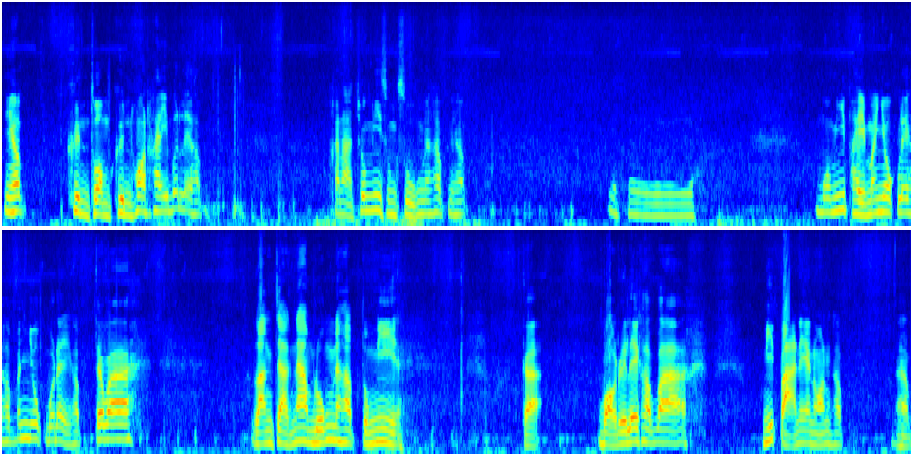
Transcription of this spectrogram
นี่ครับขึ้นท่วมขึ้นฮอดไฮเบิร์ดเลยครับ ขนาดช่วงนี้สูงๆนะครับนี่ครับโอ้โห โมมีไผ่มายกเลยครับ มันยกบ่ได้ครับ แต่ว่าหลังจากน้ำลงนะครับ ตรงนี้ก็บอกได้เลยครับว่ามีป่าแน่นอนครับนะครับ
